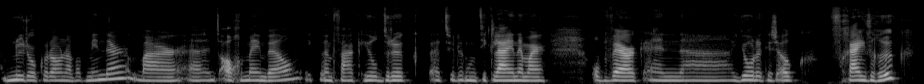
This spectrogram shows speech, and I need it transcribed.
Nu door corona wat minder, maar eh, in het algemeen wel. Ik ben vaak heel druk, eh, natuurlijk met die kleine, maar op werk. En eh Jorik is ook vrij druk.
